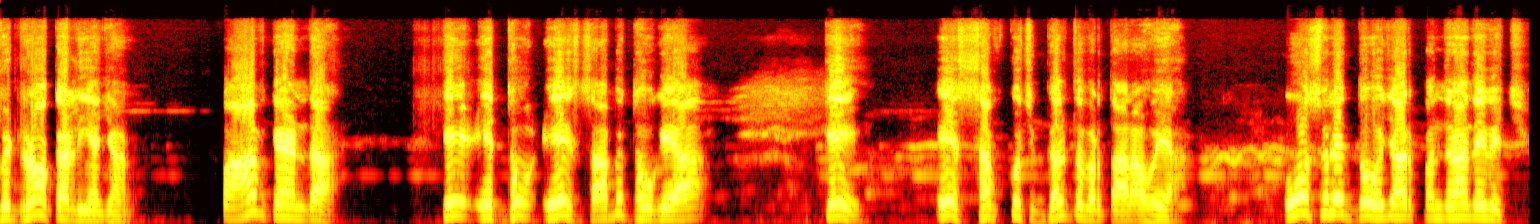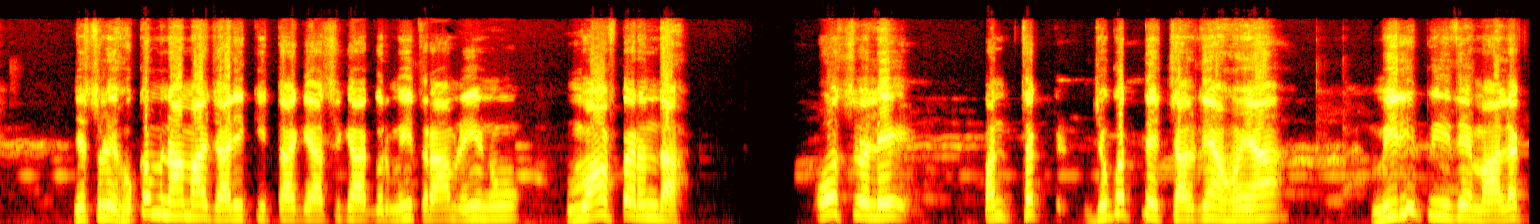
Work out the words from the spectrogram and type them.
ਵਿਡਰਾਅ ਕਰ ਲਈਆਂ ਜਾਣ। ਭਾਵ ਕਹਿਣ ਦਾ ਕਿ ਇੱਥੋਂ ਇਹ ਸਾਬਿਤ ਹੋ ਗਿਆ ਕਿ ਇਹ ਸਭ ਕੁਝ ਗਲਤ ਵਰਤਾਰਾ ਹੋਇਆ। ਉਸ ਵੇਲੇ 2015 ਦੇ ਵਿੱਚ ਜਿਸ ਵੇਲੇ ਹੁਕਮਨਾਮਾ ਜਾਰੀ ਕੀਤਾ ਗਿਆ ਸੀਗਾ ਗੁਰਮੀਤ ਰਾਮ ਰਹੀਮ ਨੂੰ ਮੁਆਫ ਕਰਨ ਦਾ, ਉਸ ਵੇਲੇ ਪੰਥਕ ਜੁਗਤ ਤੇ ਚਲਦਿਆਂ ਹੋਇਆਂ ਮੀਰੀ ਪੀਰ ਦੇ ਮਾਲਕ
